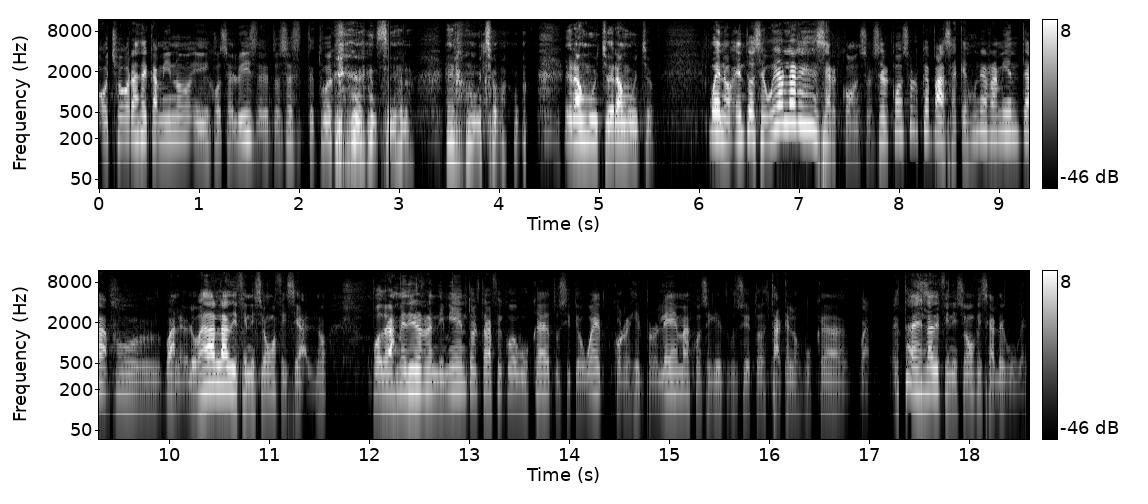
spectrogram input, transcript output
ocho horas de camino y José Luis, entonces te tuve que... sí, era, mucho, era mucho, era mucho. Bueno, entonces voy a hablar de Ser Console, ¿qué pasa? Que es una herramienta, vale, le voy a dar la definición oficial, ¿no? Podrás medir el rendimiento, el tráfico de búsqueda de tu sitio web, corregir problemas, conseguir tu sitio destaque en los búsquedas. Bueno, esta es la definición oficial de Google.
